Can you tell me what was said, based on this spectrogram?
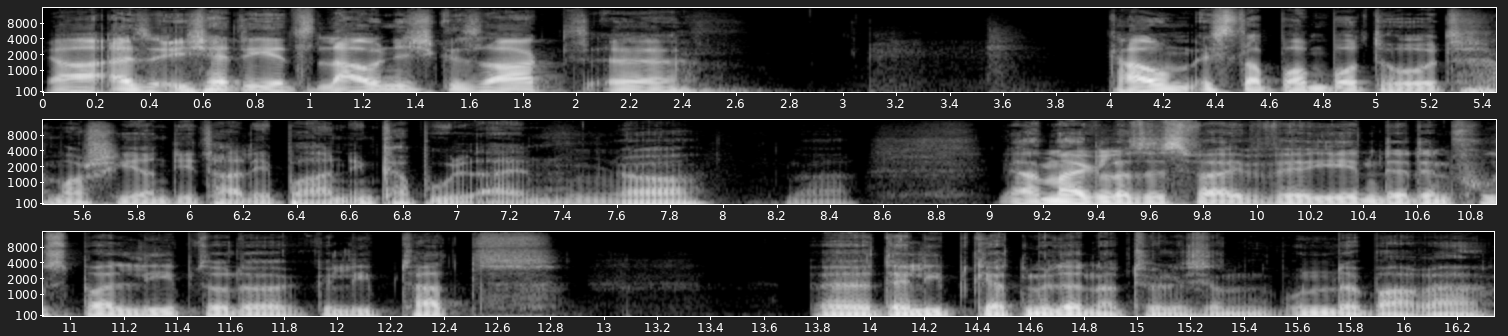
Ja, also ich hätte jetzt launig gesagt, äh, kaum ist der Bomber tot, marschieren die Taliban in Kabul ein. Ja, na. ja, Michael, das ist für jeden, der den Fußball liebt oder geliebt hat, äh, der liebt Gerd Müller natürlich, ein wunderbarer,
